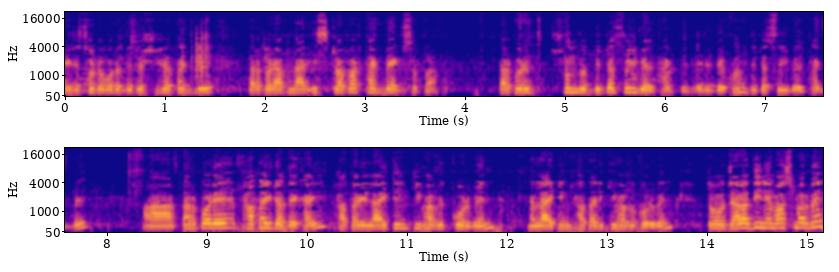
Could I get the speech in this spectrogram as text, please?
এই যে ছোট বড় দুটো সীসা থাকবে, তারপরে আপনার স্টপার থাকবে এক সোপা তারপরে সুন্দর দুইটা সুইবেল থাকবে। এই যে দেখুন, দুইটা সুইবেল থাকবে। আর তারপরে ফাতারিটা দেখাই। ফাতারি লাইটিং কীভাবে করবেন? লাইটিং ফাতারি কীভাবে করবেন? তো যারা দিনে মাছ মারবেন,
